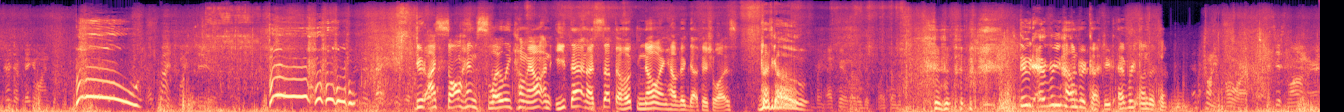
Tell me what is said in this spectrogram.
There's a bigger one. Woo! That's probably 22. Woo! Dude, I saw him slowly come out and eat that, and I set the hook knowing how big that fish was. Let's go! Bring I can't remember this one. dude, every undercut, dude, every undercut. That's 24. It's just longer.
